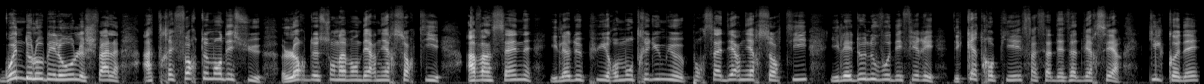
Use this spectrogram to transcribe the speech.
Gwendolo Bello. Le cheval a très fortement déçu lors de son avant-dernière sortie à Vincennes. Il a depuis remontré du mieux pour sa dernière sortie. Il est de nouveau déféré des quatre pieds face à des adversaires qu'il connaît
